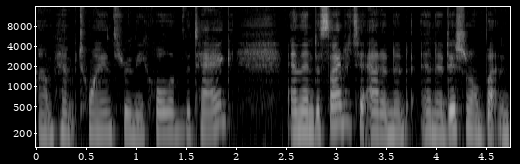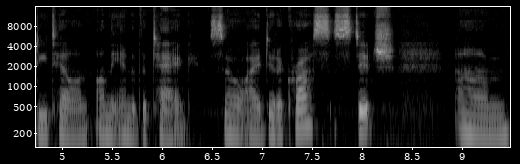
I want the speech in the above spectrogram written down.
um, hemp twine through the hole of the tag and then decided to add an, an additional button detail on, on, the end of the tag. So I did a cross stitch um,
